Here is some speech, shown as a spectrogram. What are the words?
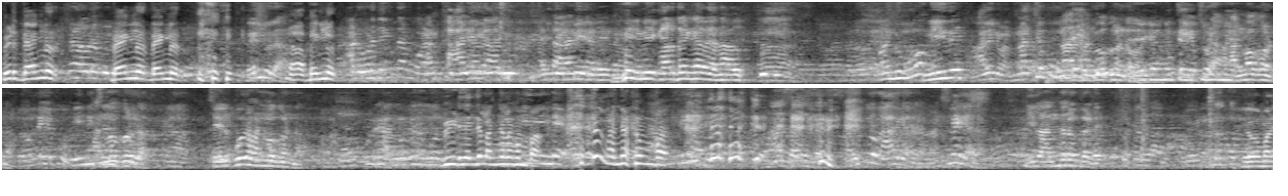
వీడు బెంగళూరు. బెంగళూరు బెంగళూరు. ఆ, బెంగళూరు. నీకు అర్థం కాదా నీది హన్మకొండ హన్మకొండ హన్మకొండ చెల్పూరు హన్మకొండ వీడిదైతే సరే, సరే. వీళ్ళందరూ ఒకటే ఇగో మన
